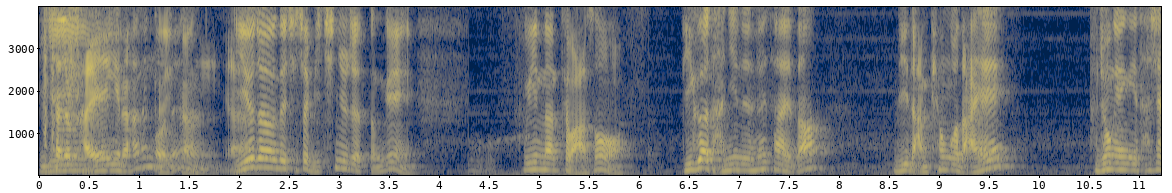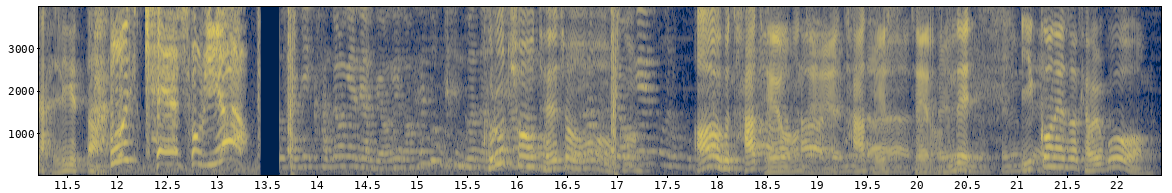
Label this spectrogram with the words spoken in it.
2차적 이- 가해행위를 하는 그러니까 거는 야. 이 여자 근데 진짜 미친 여자였던 게 부인한테 와서 네가 다니는 회사에다 네 남편과 나의 부정행위 사실 알리겠다. 뭔 개소리야! 자기 가정에 대한 명예가 훼손된 거잖아요. 그렇죠, 되죠. 그렇게 그럼- 명예훼손으로 보고 아, 그거 다 돼요. 다 네, 됩니다. 다 될수 돼요. 다 근데 되는- 되는데 이 건에서 결국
